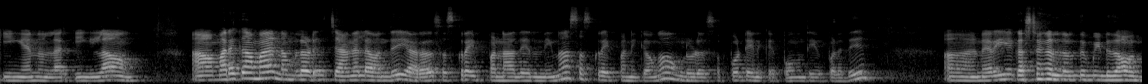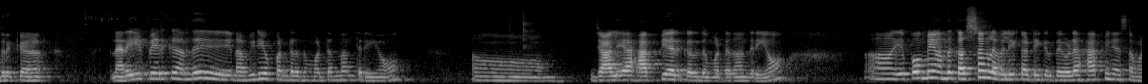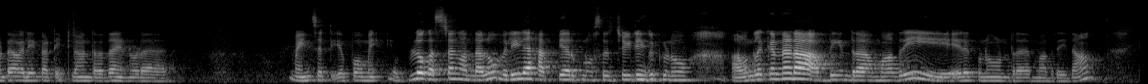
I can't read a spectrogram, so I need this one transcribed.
இருக்கீங்க நல்லா இருக்கீங்களா? மறக்காமல் நம்மளோட சேனலை வந்து யாராவது சப்ஸ்கிரைப் பண்ணாத இருந்தீங்கன்னா சப்ஸ்கிரைப் பண்ணிக்கோங்க. உங்களோட சப்போர்ட் எனக்கு எப்பவும் தேவைப்படுது. நிறைய கஷ்டங்கள்லேருந்து மீண்டு தான் வந்திருக்கேன். நிறைய பேருக்கு வந்து நான் வீடியோ பண்ணுறது மட்டும்தான் தெரியும். ஜாலியாக ஹாப்பியாக இருக்கிறது மட்டும்தான் தெரியும். எப்போவுமே வந்து கஷ்டங்களை வெளியே காட்டிக்கிறத விட ஹாப்பினஸை மட்டும் வெளிக்காட்டிக்கலான்றது தான் என்னோட மைண்ட் செட் எப்போவுமே. எவ்வளோ கஷ்டங்க வந்தாலும் வெளியில் ஹாப்பியாக இருக்கணும் சிரிச்சுக்கிட்டே இருக்கணும். அவங்களுக்கு என்னடா அப்படின்ற மாதிரி இருக்கணுன்ற மாதிரி தான்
